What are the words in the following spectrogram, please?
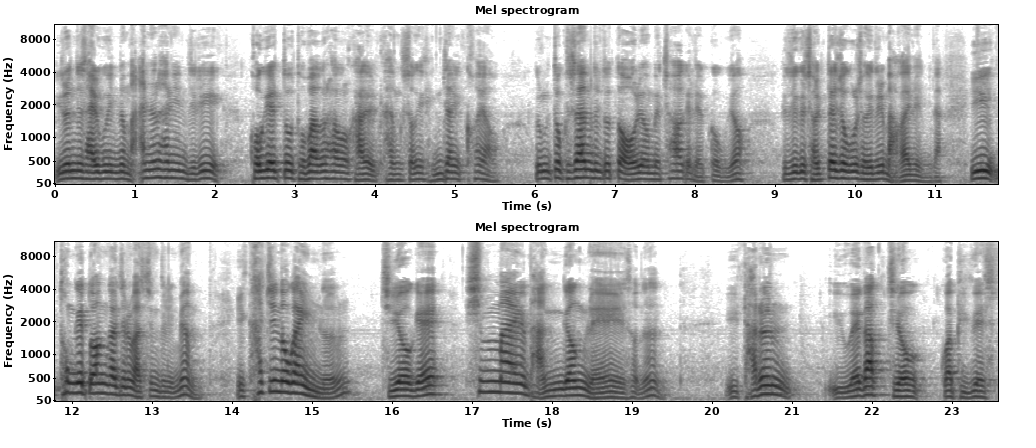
이런 데 살고 있는 많은 한인들이 거기에 또 도박을 하고 갈 가능성이 굉장히 커요. 그럼 또 그 사람들도 또 어려움에 처하게 될 거고요. 그래서 이게 절대적으로 저희들이 막아야 됩니다. 이 통계 또 한 가지를 말씀드리면 이 카지노가 있는 지역의 10마일 반경 내에서는 이 다른 이 외곽 지역과 비교했을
